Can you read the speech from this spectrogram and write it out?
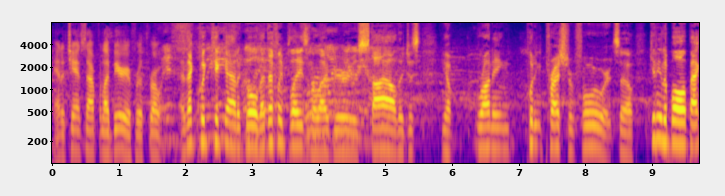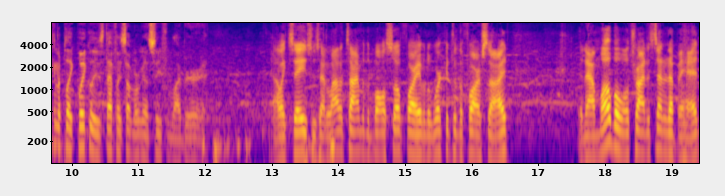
And a chance now for Liberia for a throw in. And that quick kick out of goal, that definitely plays in the Liberia style. They're just, you know, running, putting pressure forward. So getting the ball back into play quickly is definitely something we're going to see from Liberia. Alex Hayes, who's had a lot of time with the ball so far, able to work it to the far side. And now Mobile will try to send it up ahead.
